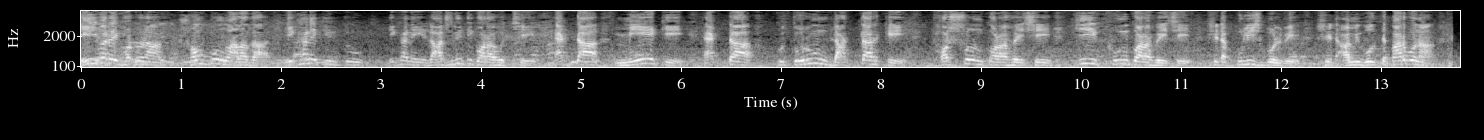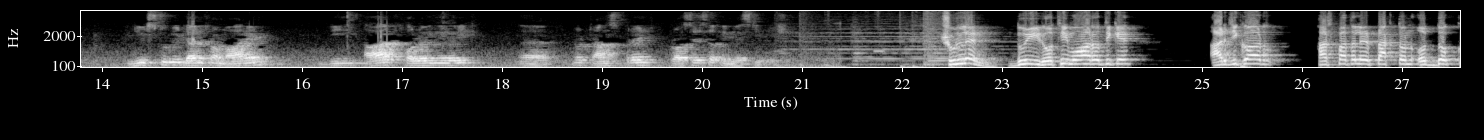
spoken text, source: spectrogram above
এইবারে ঘটনা সম্পূর্ণ আলাদা। এখানে কিন্তু এখানে রাজনীতি করা হচ্ছে। একটা মেয়েকে একটা তরুণ ডাক্তারকে ধর্ষণ করা হয়েছে। কি খুন করা হয়েছে সেটা পুলিশ বলবে। সেটা আমি বলতে পারব না। Needs to be done from our end. We are following a very uh, you know, transparent process of investigation. শুনলেন দুই রথী মহারথীকে? আরজিকর হাসপাতালের প্রাক্তন অধ্যক্ষ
